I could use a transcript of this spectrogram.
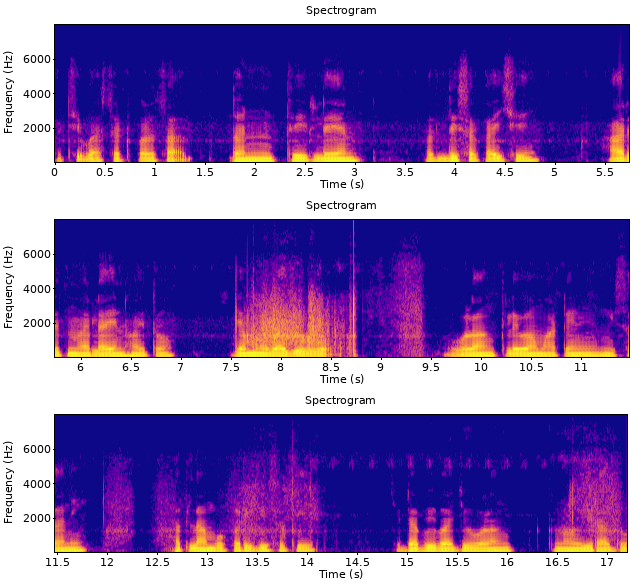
પછી બાસઠ પર સાધનથી લેન બદલી શકાય છે. આ રીતના લાઈન હોય તો જમણી બાજુ વળાંક લેવા માટેની નિશાની. હાથ લાંબો કરી બી શકીએ ડાબી બાજુ વળાંકનો ઈરાદો.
